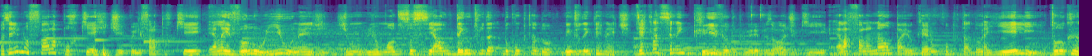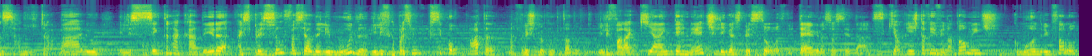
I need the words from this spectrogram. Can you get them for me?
Mas ele não fala porque é ridículo, ele fala porque ela evoluiu, né, de, de, um, de um, modo social dentro da, do computador, dentro da internet. Tem aquela cena incrível do primeiro episódio que ela fala: não, pai, eu quero um computador. Aí ele, todo cansado do trabalho, ele senta na cadeira, a expressão facial dele muda e ele fica parecendo um psicopata na frente do computador. E ele fala que a internet liga as pessoas, né, integra as sociedades, que é o que a gente tá vivendo atualmente, como o Rodrigo falou.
